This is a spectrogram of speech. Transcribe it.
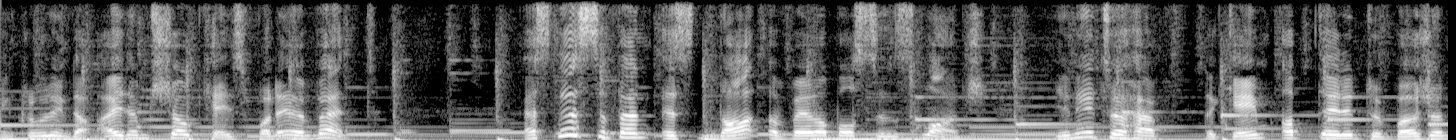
including the item showcase for the event. As this event is not available since launch, you need to have the game updated to version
